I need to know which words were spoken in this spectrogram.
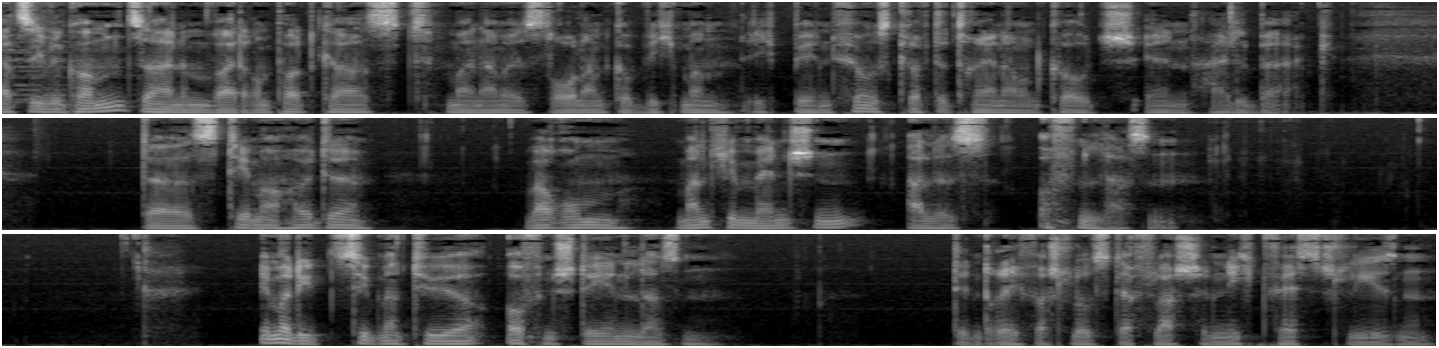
Herzlich willkommen zu einem weiteren Podcast. Mein Name ist Roland Kopp-Wichmann. Ich bin Führungskräftetrainer und Coach in Heidelberg. Das Thema heute, warum manche Menschen alles offen lassen. Immer die Zimmertür offen stehen lassen, den Drehverschluss der Flasche nicht festschließen,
